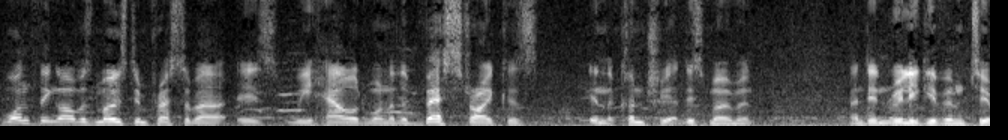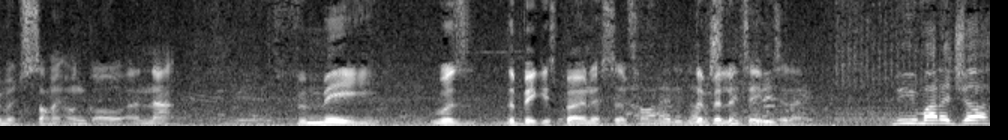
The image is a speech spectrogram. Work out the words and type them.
one thing I was most impressed about is we held one of the best strikers in the country at this moment and didn't really give him too much sight on goal. And that, for me, was the biggest bonus of the Villa team today. New manager.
